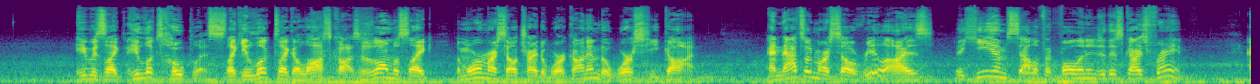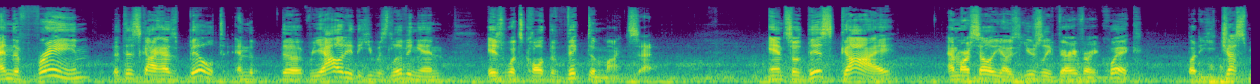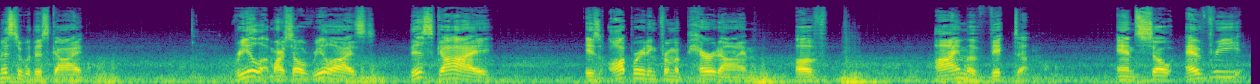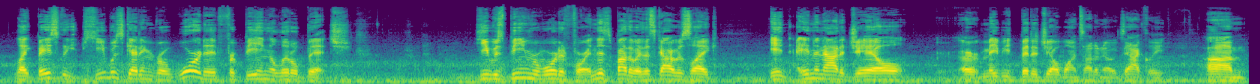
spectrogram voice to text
he was like he looked hopeless, like he looked like a lost cause. It was almost like the more Marcel tried to work on him, the worse he got, and that's when Marcel realized that he himself had fallen into this guy's frame, and the frame that this guy has built and the, the reality that he was living in is what's called the victim mindset. And so this guy, and Marcel, you know, is usually very, very quick, but he just missed it with this guy. Real Marcel realized this guy is operating from a paradigm of I'm a victim. And so every like basically he was getting rewarded for being a little bitch. He was being rewarded for it. And this by the way, this guy was like in in and out of jail or maybe been to jail once, I don't know exactly. Um,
